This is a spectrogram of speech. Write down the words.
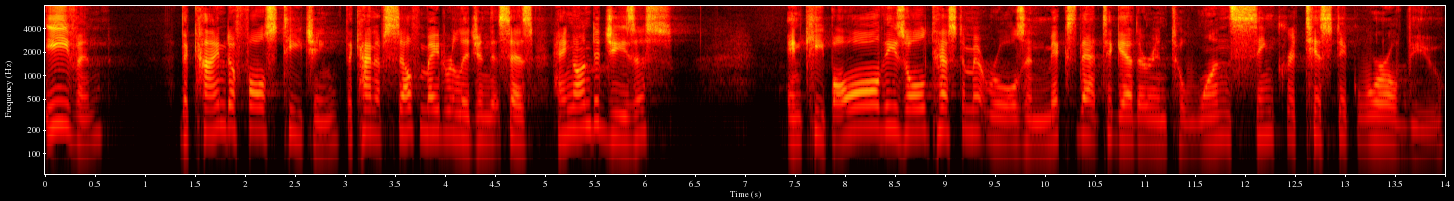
even the kind of false teaching, the kind of self made religion that says, hang on to Jesus and keep all these Old Testament rules and mix that together into one syncretistic worldview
